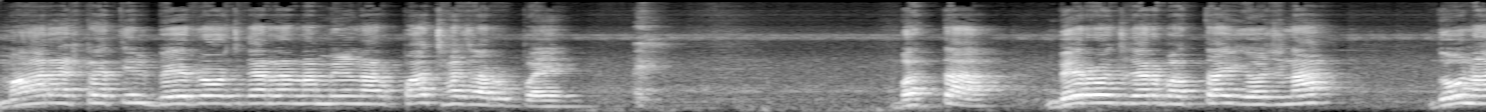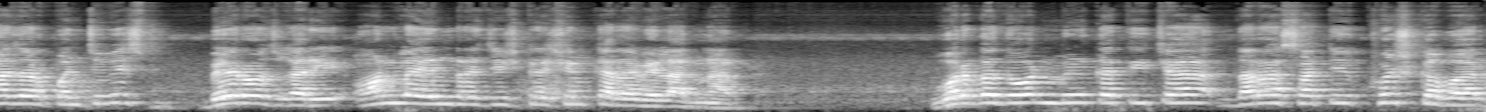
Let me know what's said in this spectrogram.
महाराष्ट्रातील बेरोजगारांना मिळणार पाच हजार रुपये. भत्ता बेरोजगार भत्ता योजना दोन हजार पंचवीस बेरोजगारी ऑनलाईन रजिस्ट्रेशन करावे लागणार. वर्ग दोन मिळकतीच्या दरासाठी खुशखबर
